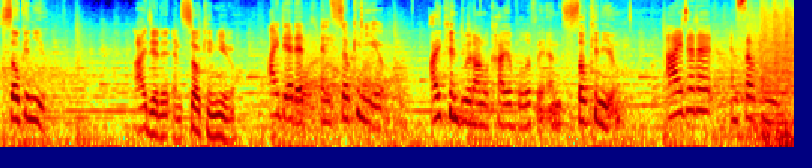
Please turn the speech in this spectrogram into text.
so can you. I did it, and so can you. I did it, and so can you. I can do it on Wakaya Bulafit, and so can you. I did it, and so can you.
